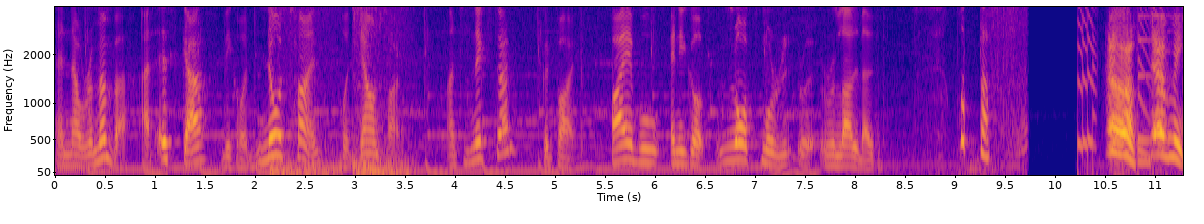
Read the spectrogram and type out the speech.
And now remember, at ISCAR, we got no time for downtime. Until next time, goodbye. Viable and you got lots more reliable. What the f? Oh, stab me!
